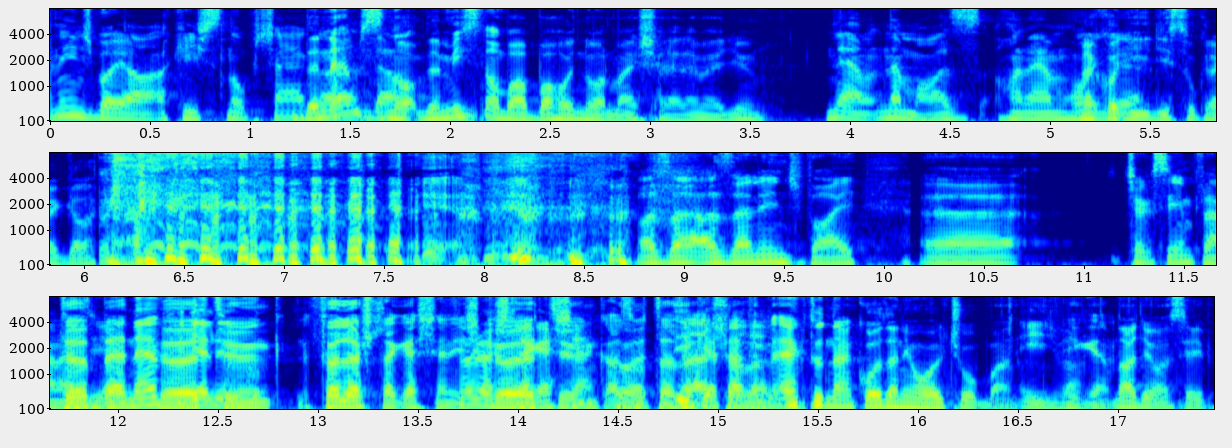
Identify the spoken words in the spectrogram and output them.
nincs baj a kis sznobsággal. De nem snob, de mi snob abban, hogy normális helyre megyünk? Nem, nem az, hanem hogy... Meg hogy így iszuk reggel a kávét. azzal, azzal nincs baj. Uh, csak szimplán Többet Nem költünk, figyelünk- fölöslegesen is Fölöslegesen költünk az költ. Igen, utazás tehát alatt. meg tudnánk oldani olcsóbban. Így van. Igen. Nagyon szép.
